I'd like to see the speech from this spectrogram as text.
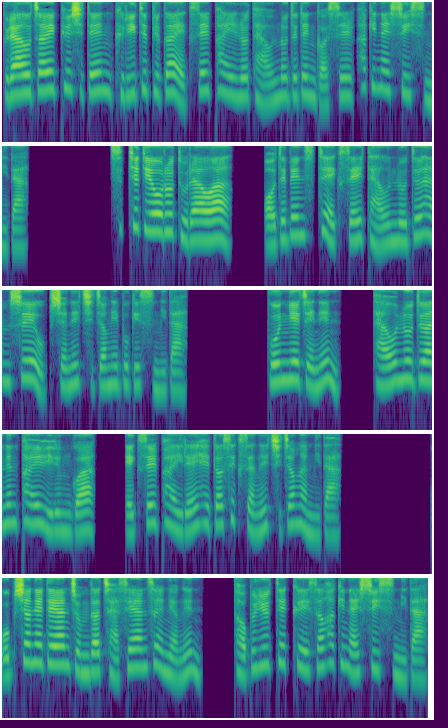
브라우저에 표시된 GridView가 엑셀 파일로 다운로드된 것을 확인할 수 있습니다. 스튜디오로 돌아와 advanced Excel download 함수의 옵션을 지정해 보겠습니다. 본 예제는 다운로드하는 파일 이름과 엑셀 파일의 header 색상을 지정합니다. 옵션에 대한 좀 더 자세한 설명은 W-Tech에서 확인할 수 있습니다.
